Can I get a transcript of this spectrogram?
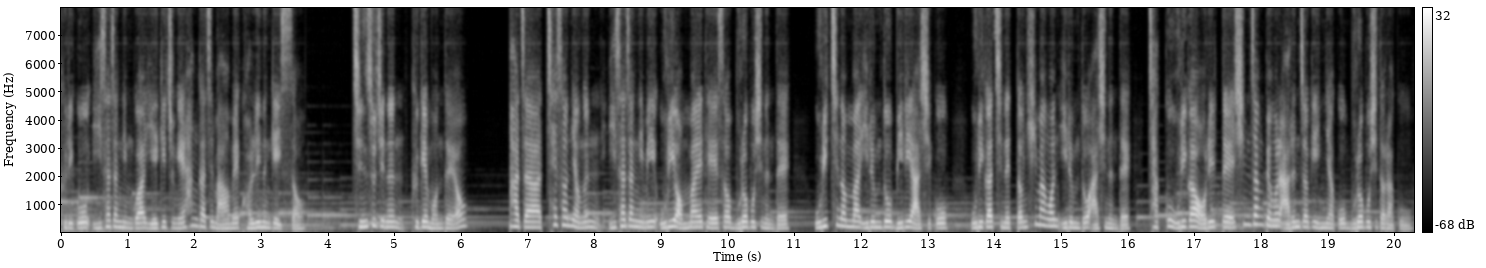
그리고 이 사장님과 얘기 중에 한 가지 마음에 걸리는 게 있어. 진수지는 그게 뭔데요? 하자 최선영은 이 사장님이 우리 엄마에 대해서 물어보시는데 우리 친엄마 이름도 미리 아시고 우리가 지냈던 희망원 이름도 아시는데 자꾸 우리가 어릴 때 심장병을 앓은 적이 있냐고 물어보시더라고.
